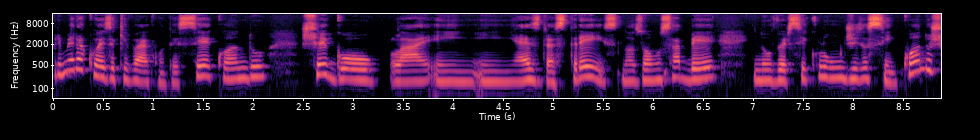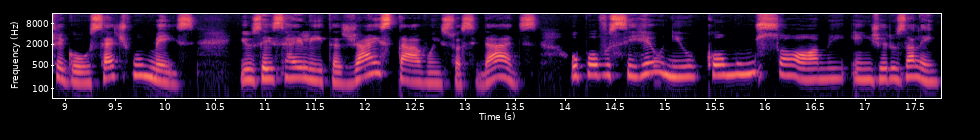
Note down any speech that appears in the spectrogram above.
primeira coisa que vai acontecer quando chegou lá em, em Esdras 3, nós vamos saber, no versículo 1 diz assim: Quando chegou o sétimo mês e os israelitas já estavam em suas cidades, o povo se reuniu como um só homem em Jerusalém.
